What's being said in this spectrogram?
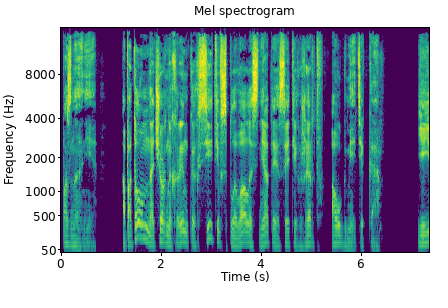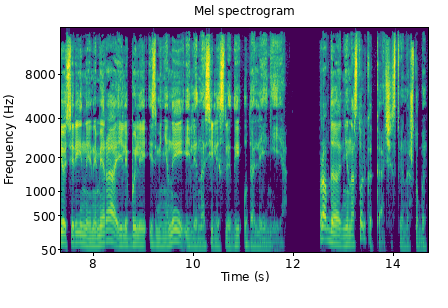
познания. А потом на черных рынках Сити всплывала снятая с этих жертв аугметика. Ее серийные номера или были изменены, или носили следы удаления. Правда, не настолько качественно, чтобы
